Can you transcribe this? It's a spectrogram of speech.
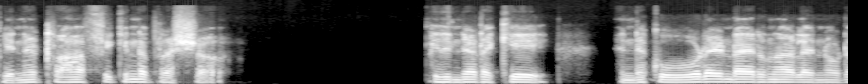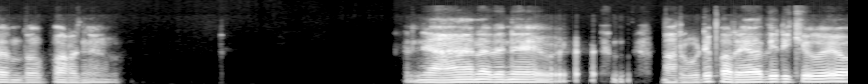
പിന്നെ ട്രാഫിക്കിന്റെ പ്രഷർ. ഇതിന്റെ ഇടയ്ക്ക് എന്റെ കൂടെ ഉണ്ടായിരുന്ന ആൾ എന്നോട് എന്തോ പറഞ്ഞു ഞാനതിന് മറുപടി പറയാതിരിക്കുകയോ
